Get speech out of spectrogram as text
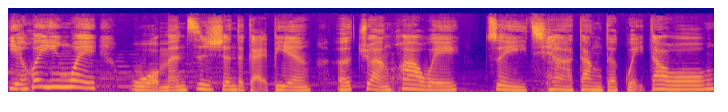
也会因为我们自身的改变而转化为。最恰当的轨道哦。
